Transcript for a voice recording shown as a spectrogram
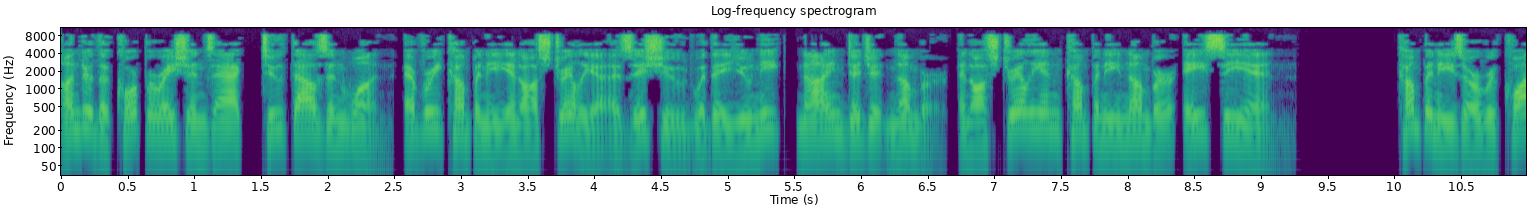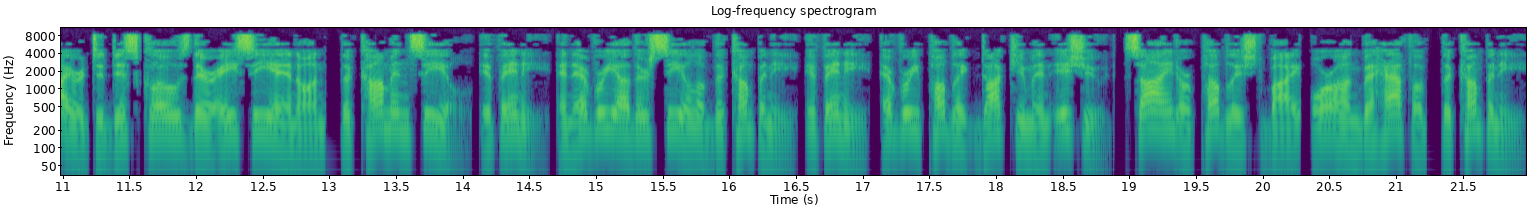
Under the Corporations Act, 2001, every company in Australia is issued with a unique, nine-digit number, an Australian Company Number ACN. Companies are required to disclose their ACN on, the common seal if any, and every other seal of the company if any, every public document issued, signed or published by, or on behalf of, the company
